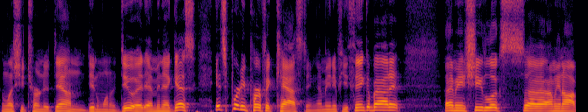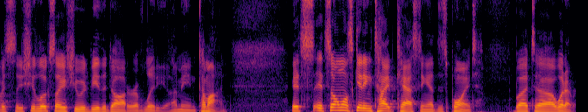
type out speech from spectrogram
unless she turned it down and didn't want to do it? I mean, I guess it's pretty perfect casting. I mean, if you think about it, I mean, she looks. Uh, I mean, obviously, she looks like she would be the daughter of Lydia. I mean, come on, it's it's almost getting typecasting at this point. But uh, whatever.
